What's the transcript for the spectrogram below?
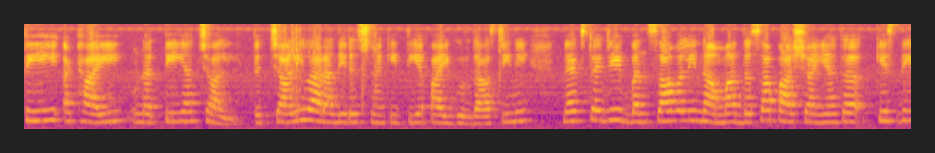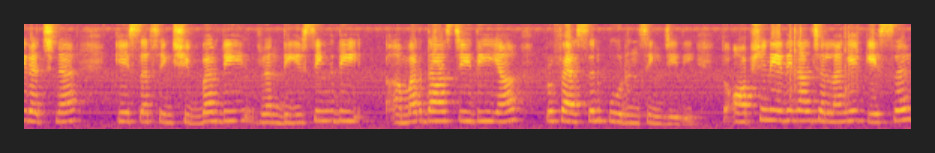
30 28 29 ਜਾਂ 40 ਤੇ 40 ਵਾਰਾਂ ਦੀ ਰਚਨਾ ਕੀਤੀ ਹੈ ਭਾਈ ਗੁਰਦਾਸ ਜੀ ਨੇ। ਨੈਕਸਟ ਹੈ ਜੀ, ਬੰਸਾਵਲੀ ਨਾਮਾ ਦਸਾਂ ਪਾਤਸ਼ਾਹੀਆਂ ਕਿਸ ਦੀ ਰਚਨਾ ਕੇਸਰ ਸਿੰਘ ਛਿੱਬਰ ਦੀ, ਰਣਧੀਰ ਸਿੰਘ ਦੀ, ਅਮਰਦਾਸ ਜੀ ਦੀ ਜਾਂ ਪ੍ਰੋਫੈਸਰ ਪੂਰਨ ਸਿੰਘ ਜੀ ਦੀ। ਤਾਂ ਆਪਸ਼ਨ ਏ ਦੇ ਨਾਲ ਚੱਲਾਂਗੇ ਕੇਸਰ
